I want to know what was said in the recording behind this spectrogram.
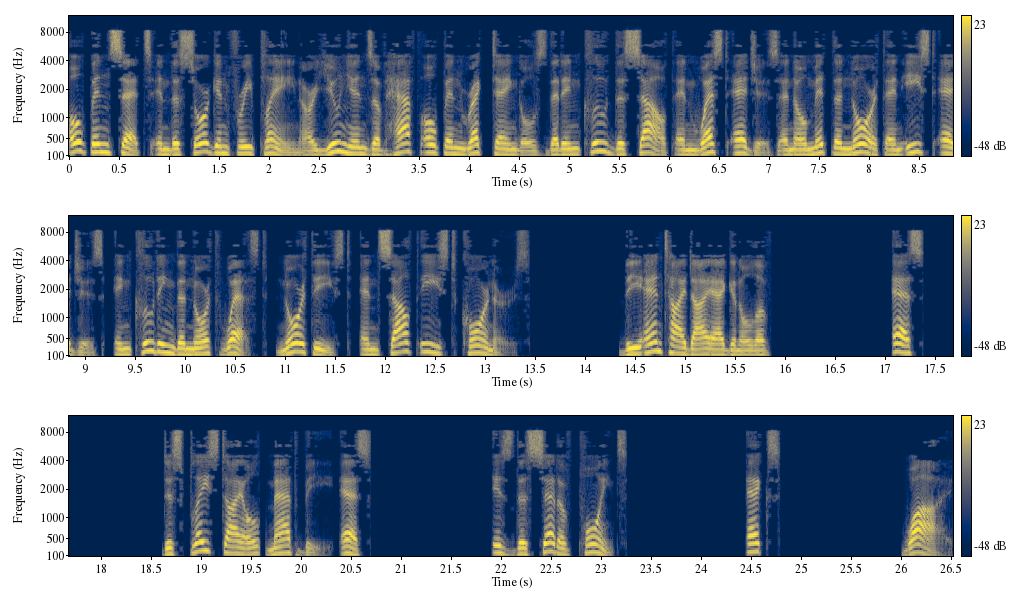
Open sets in the Sorgenfrey plane are unions of half-open rectangles that include the south and west edges and omit the north and east edges, including the northwest, northeast, and southeast corners. The antidiagonal of S display style mathb S is the set of points x y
